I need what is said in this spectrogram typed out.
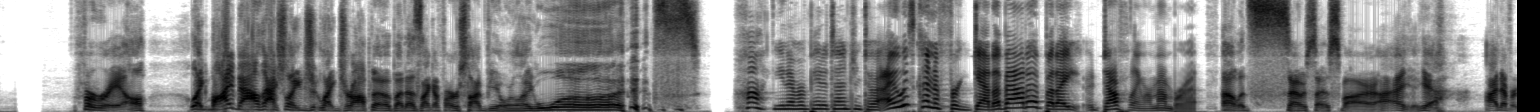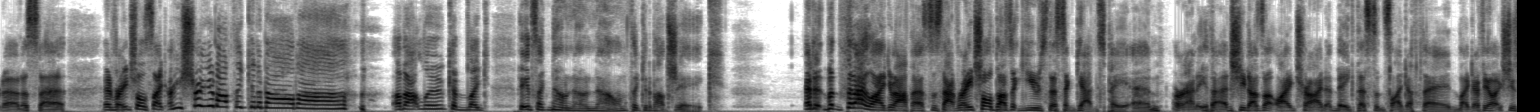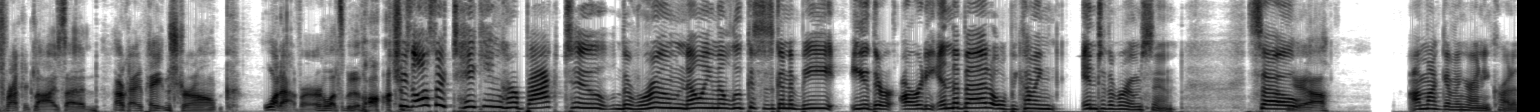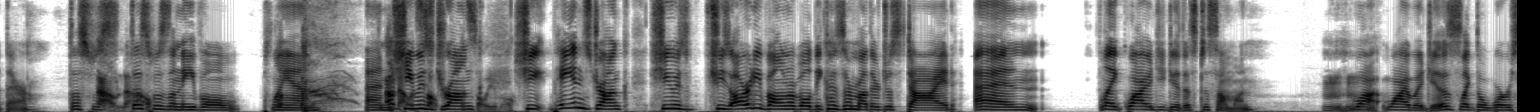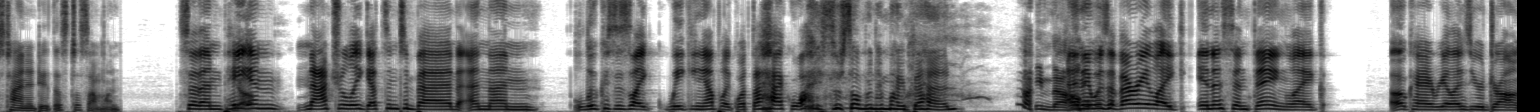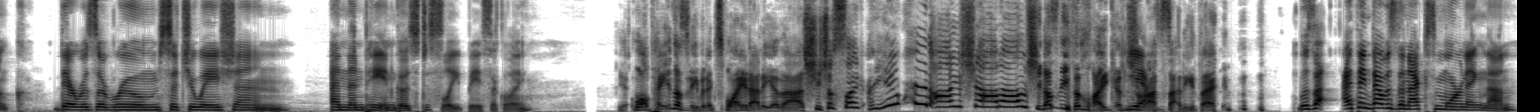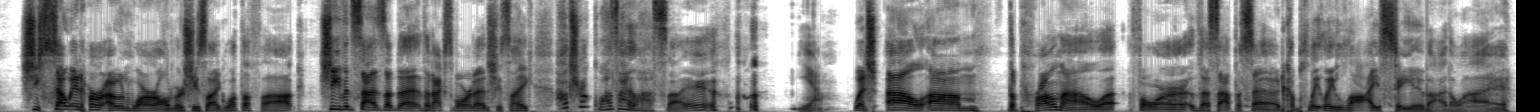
For real. Like my mouth actually like dropped open as like a first time viewer. Like what? Huh, you never paid attention to it. I always kind of forget about it, but I definitely remember it. Oh, it's so so smart. I yeah, I never noticed that. And Rachel's like, "Are you sure you're not thinking about uh about Luke?" And like Peyton's like, "No, no, no. I'm thinking about Jake." And it, but the thing I like about this is that Rachel doesn't use this against Peyton or anything. She doesn't like try to make this into like a thing. Like I feel like she's recognizing, okay, Peyton's drunk. Whatever. Let's move on. She's also taking her back to the room knowing that Lucas is going to be either already in the bed or be coming into the room soon. So yeah. I'm not giving her any credit there. This was Oh, no. this was an evil plan. And Oh, she was drunk. She Peyton's drunk. She was she's already vulnerable because her mother just died. And like why would you do this to someone? Mhm. Why why would you? This is like the worst time to do this to someone. So then Peyton naturally gets into bed and then Lucas is like waking up like what the heck? Why is there someone in my bed? I know. And it was a very like innocent thing like okay, I realize you're drunk. There was a room situation and then Peyton goes to sleep basically. Yeah, well, Peyton doesn't even explain any of that. She's just like, "Are you wearing eyeshadow?" She doesn't even like address anything. Was that I think that was the next morning then. She's so in her own world where she's like, "What the fuck?" She even says the the next morning, she's like, "How drunk was I last night?" Yeah. Which, oh, um, the promo for this episode completely lies to you, by the way.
